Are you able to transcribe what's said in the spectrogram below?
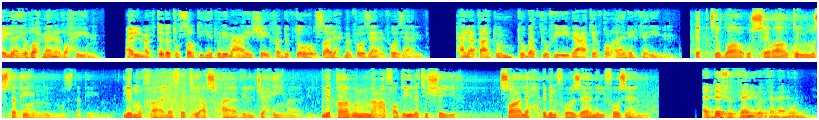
الله الرحمن الرحيم. المكتبة الصوتية لمعالي الشيخ الدكتور صالح بن فوزان الفوزان. حلقات تبث في إذاعة القرآن الكريم. اقتضاء الصراط المستقيم. لمخالفة أصحاب الجحيم. لقاء مع فضيلة الشيخ صالح بن فوزان الفوزان. الدرس الثاني والثمانون.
